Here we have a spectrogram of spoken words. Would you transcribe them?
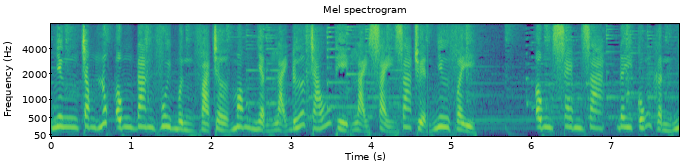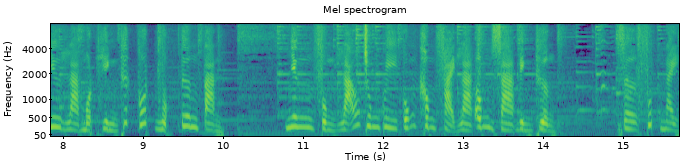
Nhưng trong lúc ông đang vui mừng và chờ mong nhận lại đứa cháu thì lại xảy ra chuyện như vậy. Ông xem ra đây cũng gần như là một hình thức cốt nhục tương tàn. Nhưng Phùng Lão Trung Quy cũng không phải là ông già bình thường. Giờ phút này,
